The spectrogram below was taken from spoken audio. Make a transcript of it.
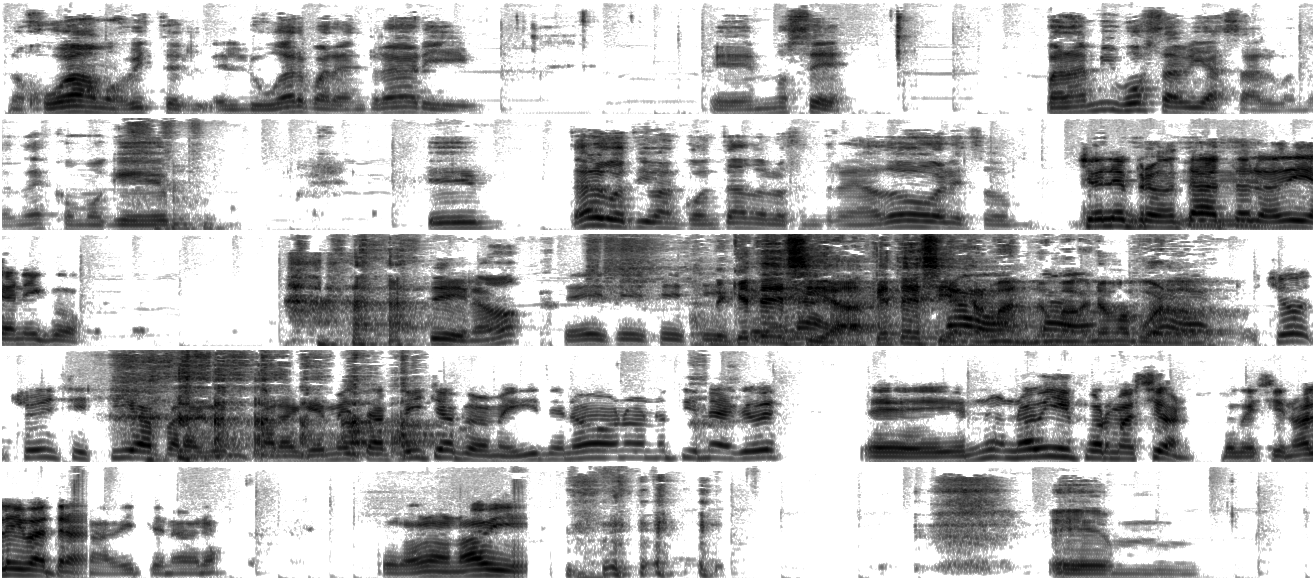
nos jugábamos, viste, el, el lugar para entrar y, no sé, para mí vos sabías algo, ¿entendés? Como que... algo te iban contando los entrenadores. O, Yo le preguntaba eh... todos los días, Nico. Sí, ¿no? Sí, sí, sí. sí ¿Qué te decía? Nada. ¿Qué te decía, no, Germán? No, no, no, me acuerdo. Yo, yo insistía para que, para que meta ficha, pero me dijiste, no, no, no tiene nada que ver. Eh, no, no, había información, porque si no le iba atrás, ¿viste? No, no. Pero no, no había. eh,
